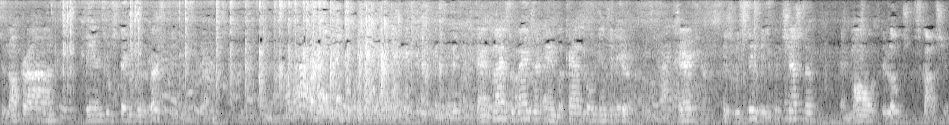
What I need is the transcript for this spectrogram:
to North Carolina A&T State University. And plans to major in mechanical engineering. Eric is receiving the Chester and Maud Deloach Scholarship.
